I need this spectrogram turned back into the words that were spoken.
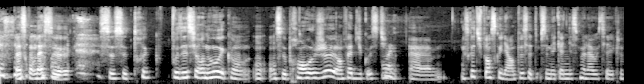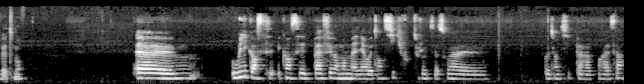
parce qu'on a ce, ce, ce, truc posé sur nous et qu'on on, se prend au jeu en fait du costume. est-ce que tu penses qu'il y a un peu ce mécanisme-là aussi avec le vêtement? Oui, quand c'est, pas fait vraiment de manière authentique, il faut toujours que ça soit authentique par rapport à ça.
